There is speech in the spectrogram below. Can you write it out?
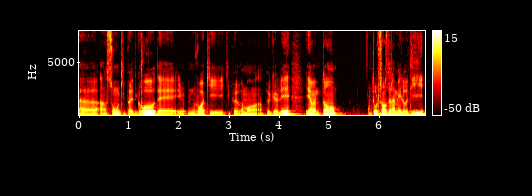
euh, un son qui peut être gros, une, voix qui, qui peut vraiment un peu gueuler, et en même temps tout le sens de la mélodie,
